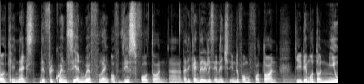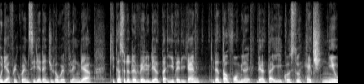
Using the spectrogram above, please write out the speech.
Okay, next. The frequency and wavelength of this photon. Ah, tadi kan dia release energy in the form of photon. Jadi dia mau tahu nu dia, frekuensi dia dan juga wavelength dia. Kita sudah ada value delta E tadi kan? Kita tahu formula delta E equals to H nu.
